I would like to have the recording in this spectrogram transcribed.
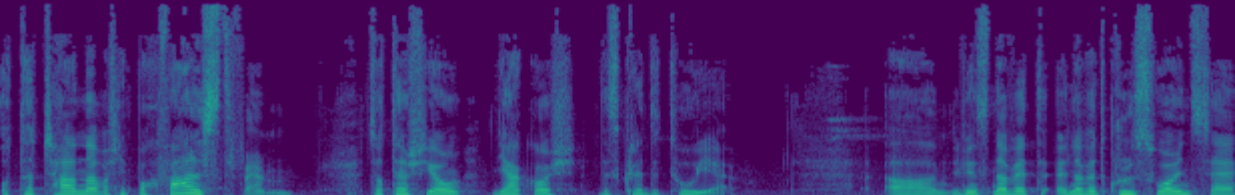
otaczana właśnie pochwalstwem, co też ją jakoś dyskredytuje. Więc nawet, nawet Król Słońce,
